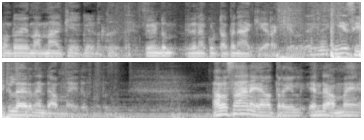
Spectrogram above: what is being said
കൊണ്ടുപോയി നന്നാക്കിയൊക്കെ എടുത്ത് വീണ്ടും ഇതിനെ കുട്ടപ്പനാക്കി ഇറക്കിയത്. ഈ സീറ്റിലായിരുന്നു എന്റെ അമ്മ ഇരുന്നത്. അവസാന യാത്രയിൽ എന്റെ അമ്മയെ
